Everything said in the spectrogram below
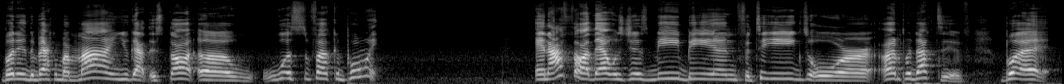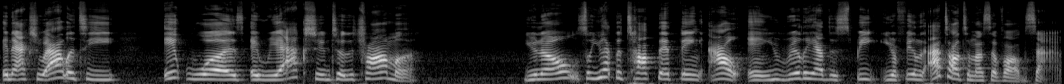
But in the back of my mind, you got this thought of, what's the fucking point? And I thought that was just me being fatigued or unproductive. But in actuality, it was a reaction to the trauma. You know? So you have to talk that thing out and you really have to speak your feelings. I talk to myself all the time.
